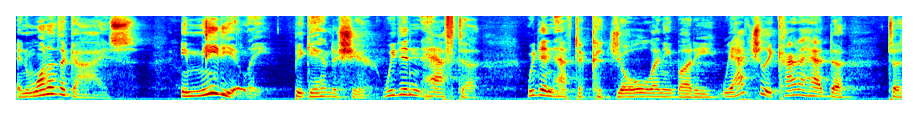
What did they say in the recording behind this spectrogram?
And one of the guys immediately began to share. We didn't have to we didn't have to cajole anybody. We actually kind of had to to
